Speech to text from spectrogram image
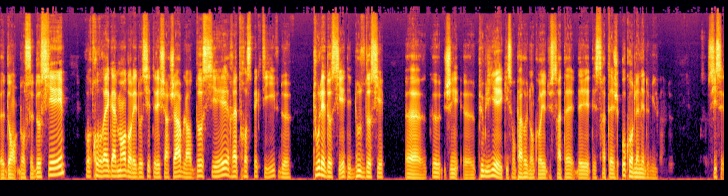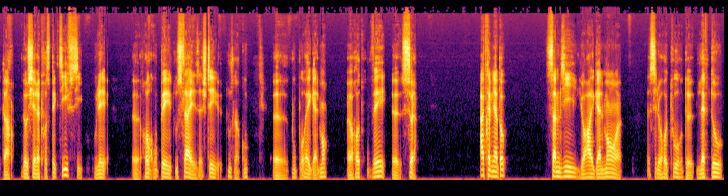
euh, dans, dans, ce dossier. Vous retrouverez également dans les dossiers téléchargeables un dossier rétrospectif de tous les dossiers, des 12 dossiers euh, que j'ai publiés et qui sont parus dans le courrier du des, stratèges au cours de l'année 2022. Si c'est un dossier rétrospectif, si vous voulez regrouper tout cela et les acheter tous d'un coup, vous pourrez également retrouver cela. À très bientôt. Samedi, il y aura également, euh, c'est le retour de l'hebdo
